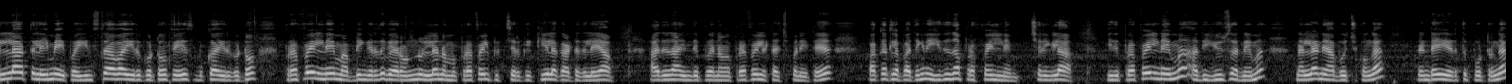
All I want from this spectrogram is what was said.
எல்லாத்துலேயுமே இப்போ இன்ஸ்டாவாக இருக்கட்டும் ஃபேஸ்புக்காக இருக்கட்டும் ப்ரொஃபைல் நேம் அப்படிங்கிறது வேறு ஒன்றும் இல்லை. நம்ம ப்ரொஃபைல் பிக்சருக்கு கீழே காட்டுது இல்லையா? அதுதான் இந்த இப்போ நம்ம ப்ரொஃபைலை டச் பண்ணிவிட்டு பக்கத்தில் பார்த்தீங்கன்னா இதுதான் ப்ரொஃபைல் நேம் சரிங்களா? இது ப்ரொஃபைல் நேமு அது யூசர் நேமு நல்லா ஞாபகம் வச்சுக்கோங்க. ரெண்டையும் எடுத்து போட்டுருங்க.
